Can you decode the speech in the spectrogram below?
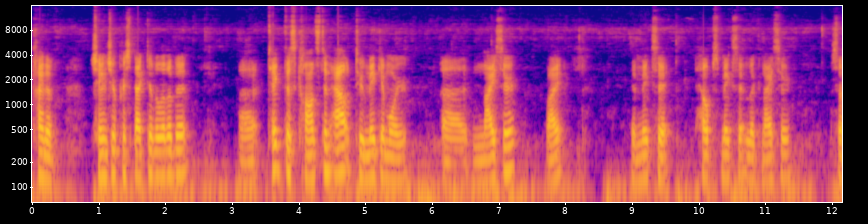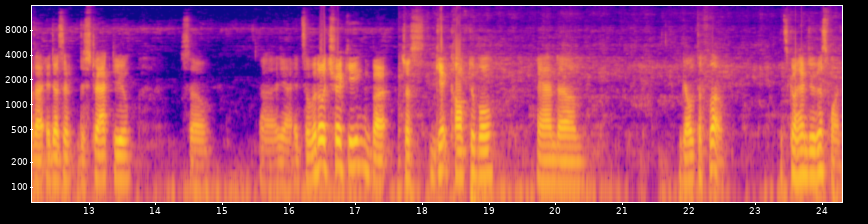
kind of change your perspective a little bit. Uh, take this constant out to make it more uh, nicer, right? It makes it helps makes it look nicer so that it doesn't distract you. So uh, yeah, it's a little tricky, but just get comfortable and um, go with the flow. Let's go ahead and do this one.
